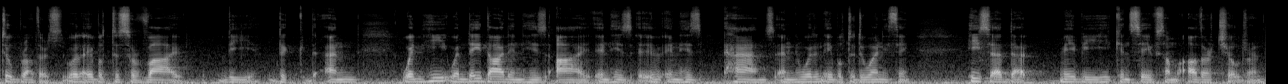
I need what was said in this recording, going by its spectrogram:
Two brothers were able to survive the, the and when he when they died in his eye in his in his hands and weren't able to do anything, he said that maybe he can save some other children.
